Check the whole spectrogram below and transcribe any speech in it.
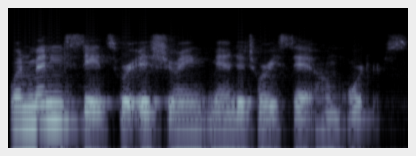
when many states were issuing mandatory stay-at-home orders.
